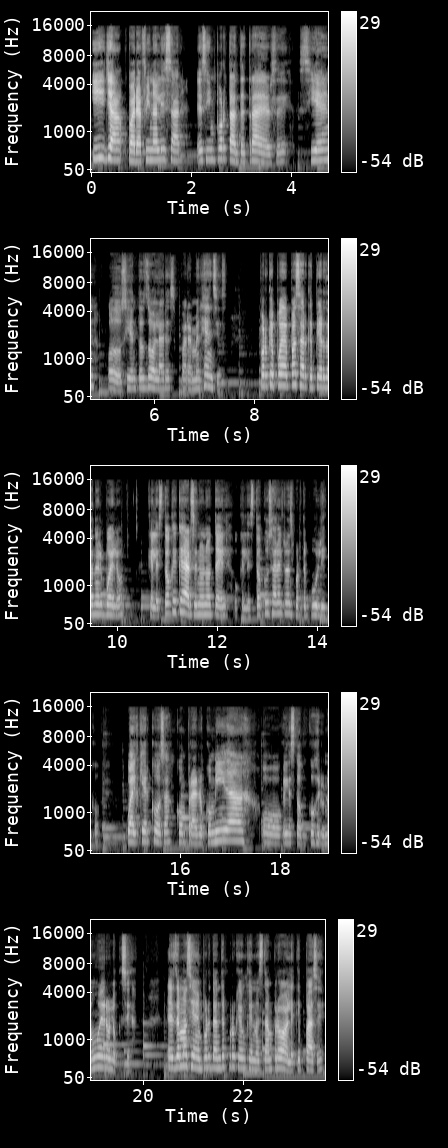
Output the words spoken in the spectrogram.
Y ya, para finalizar, es importante traerse 100 o 200 dólares para emergencias, porque puede pasar que pierdan el vuelo, que les toque quedarse en un hotel o que les toque usar el transporte público, cualquier cosa, comprar comida o que les toque coger un Uber o lo que sea es demasiado importante porque aunque no es tan probable que pase,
